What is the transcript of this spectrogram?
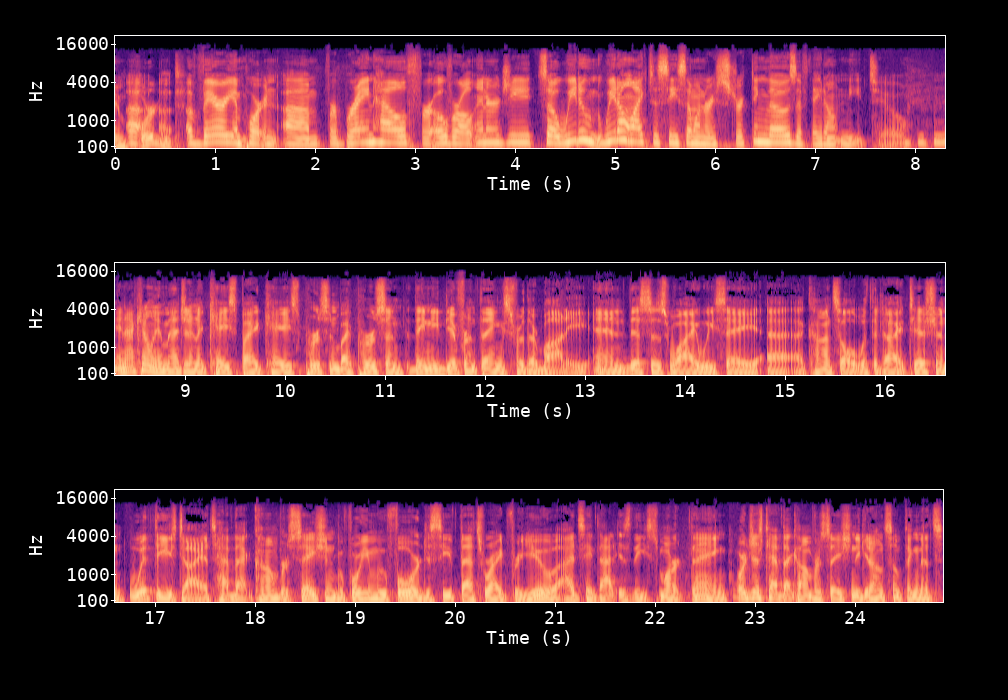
uh, important, a, a very important um, for brain health, for overall energy. So we don't we don't like to see someone restricting those if they don't need to. Mm-hmm. And I can only imagine in a case by case, person by person, they need different things for their body. And this is why we say uh, a consult with a dietitian with these diets have that conversation before you move forward to see if that's right for you. I'd say that is the smart thing. Or just have that conversation to get on something that's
